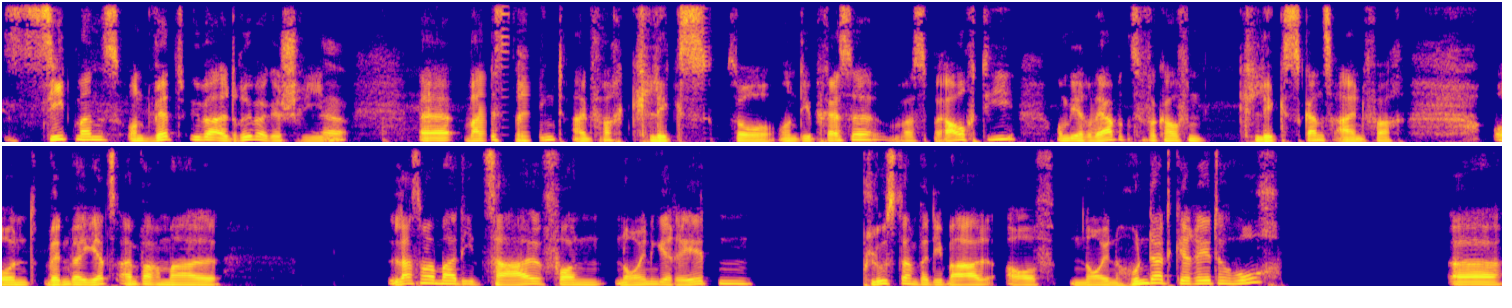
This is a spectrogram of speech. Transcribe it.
sieht man's und wird überall drüber geschrieben, ja. äh, weil es bringt einfach Klicks. So und die Presse, was braucht die, um ihre Werbung zu verkaufen? Klicks, ganz einfach. Und wenn wir jetzt einfach mal lassen wir mal die Zahl von neun Geräten plustern wir die mal auf 900 Geräte hoch. Äh,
